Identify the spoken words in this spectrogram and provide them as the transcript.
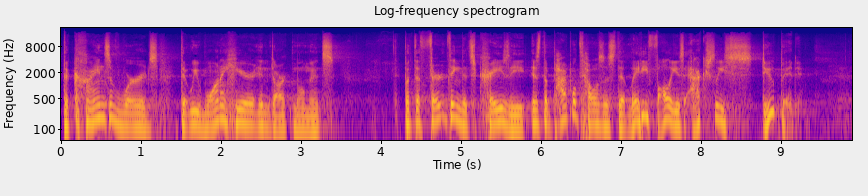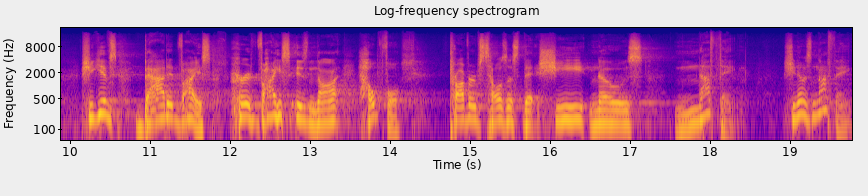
the kinds of words that we want to hear in dark moments. But the third thing that's crazy is the Bible tells us that Lady Folly is actually stupid. She gives bad advice. Her advice is not helpful. Proverbs tells us that she knows nothing. She knows nothing.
